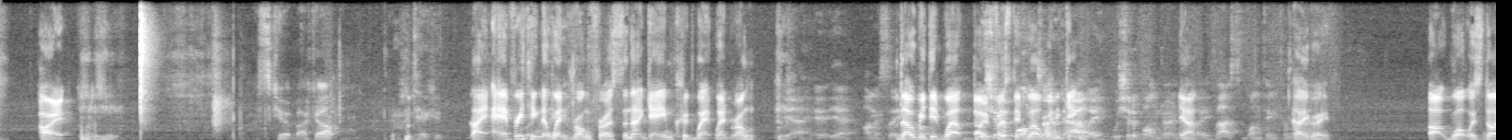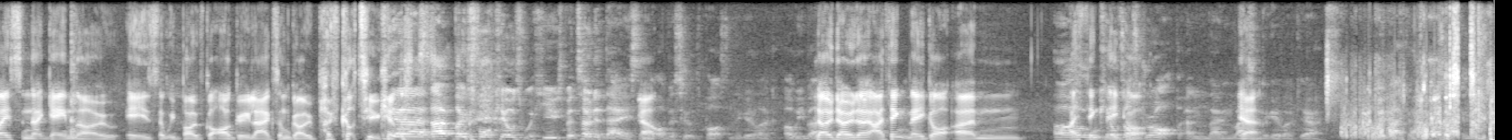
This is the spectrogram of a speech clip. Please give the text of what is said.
All right. Let's queue it back up. It. like everything that went wrong for us in that game could went went wrong. Yeah, yeah. Honestly. No, we did well. Both of us did well when we did. We should have bombed droned Yeah. early. That's one thing to learn. I agree. But what was nice in that game though is that we both got our gulags and go both got two kills. Yeah, that, those four kills were huge, but so did they. So Yeah. obviously it was bots and they go like, I'll be back. No, no, no. I think they got. um Oh, I think they kills off got. drop and then less Yeah. in the go like, yeah. I'll be back in five seconds.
